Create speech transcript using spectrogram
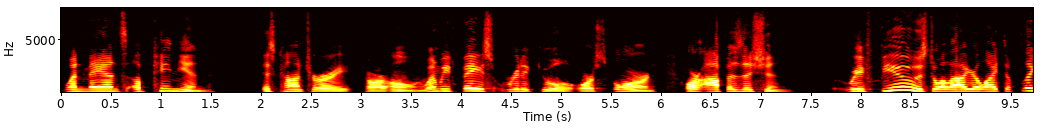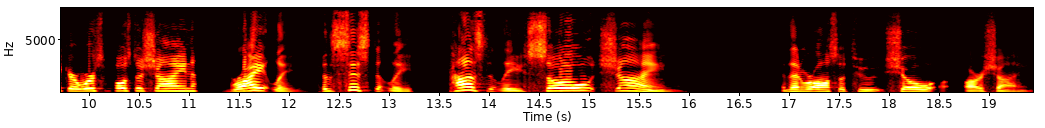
when man's opinion is contrary to our own. When we face ridicule or scorn or opposition, refuse to allow your light to flicker. We're supposed to shine brightly, consistently, constantly. So shine. And then we're also to show our shine.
